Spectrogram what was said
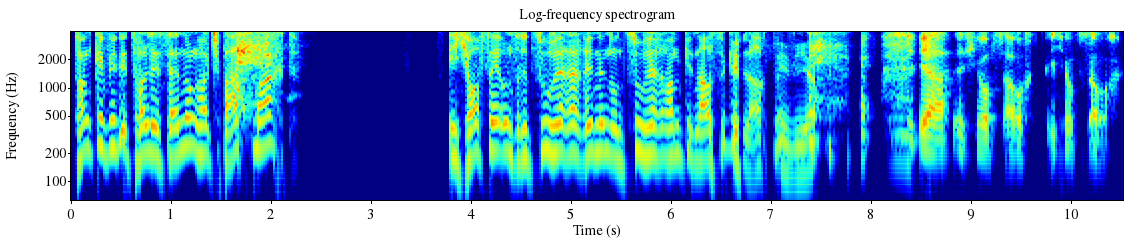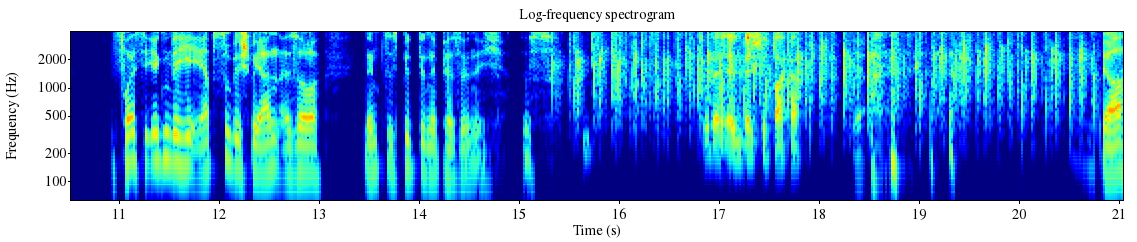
danke für die tolle Sendung. Hat Spaß gemacht. Ich hoffe, unsere Zuhörerinnen und Zuhörer haben genauso gelacht wie wir. ja, ich hoffe es auch. Ich hoffe es auch. Falls Sie irgendwelche Erbsen beschweren, also nehmt es bitte nicht persönlich. Das Oder irgendwelche Bagger. Ja. ja,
